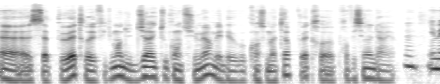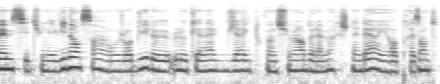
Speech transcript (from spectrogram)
Euh, ça peut être effectivement du direct to consumer, mais le consommateur peut être euh, professionnel derrière. Et même, c'est une évidence. hein. Aujourd'hui, le, le canal direct to consumer de la marque Schneider, il représente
